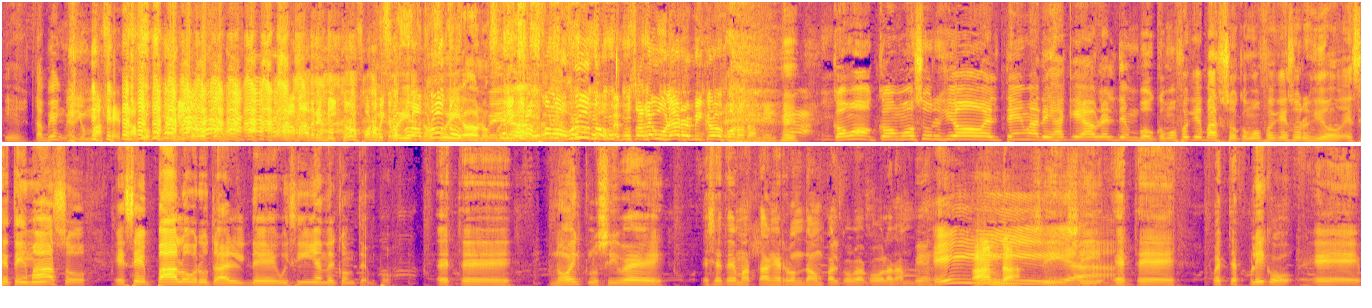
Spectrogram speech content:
eh, ¿Estás bien? Me dio un macetazo con el micrófono. ¡La madre el micrófono! No fui- ¡Micrófono no bruto! fui yo, no fui yo. ¡Micrófono bruto! Me puso a regular el micrófono también. ¿Cómo, ¿Cómo surgió el tema Deja que hable el dembow? ¿Cómo fue que pasó? ¿Cómo fue que surgió ese temazo, ese palo brutal de Wisin y Yandel con Tempo? Este, no, inclusive ese tema está en el rundown para el Coca-Cola también. ¡Ey! Anda. Sí, sí. Este, pues te explico. eh,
